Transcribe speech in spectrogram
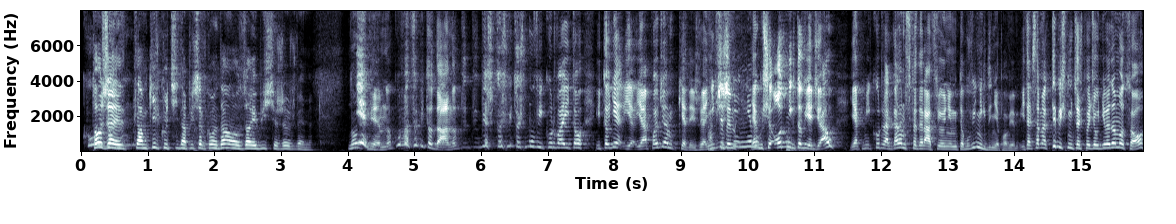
Kurwa, To, że tam kilku ci napisze w komentarzu, o zajebiście, że już wiemy. No, Nie wiem, no kurwa, co mi to da? No wiesz, ktoś mi coś mówi, kurwa, i to, i to nie. Ja, ja powiedziałem kiedyś, że ja nigdy bym, nie- nie jakbym mów- się od nich dowiedział, jak mi kurwa gadam z federacją, oni mi to mówi, nigdy nie powiem. I tak samo jak ty byś mi coś powiedział, nie wiadomo co,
